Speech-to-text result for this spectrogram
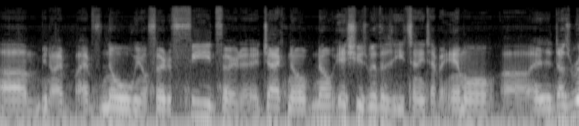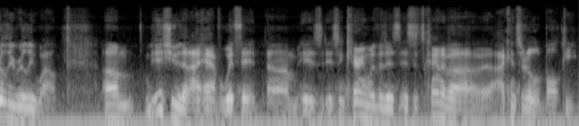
Um, you know, I, I, have no, you know, failure to feed, failure to eject, no, no issues with it. It eats any type of ammo. Uh, it does really, really well. Um, the issue that I have with it um, is is in carrying with it is, is it's kind of a I consider it a little bulky.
